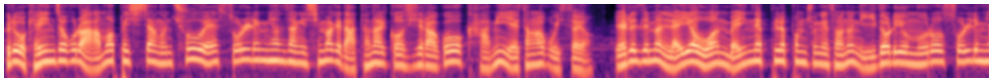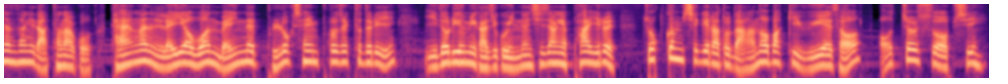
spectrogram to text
그리고 개인적으로 암호화폐 시장은 추후에 쏠림 현상이 심하게 나타날 것이라고 감히 예상하고 있어요. 예를 들면 레이어 1 메인넷 플랫폼 중에서는 이더리움으로 쏠림 현상이 나타나고 다양한 레이어 1 메인넷 블록체인 프로젝트들이 이더리움이 가지고 있는 시장의 파이를 조금씩이라도 나눠받기 위해서 어쩔 수 없이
